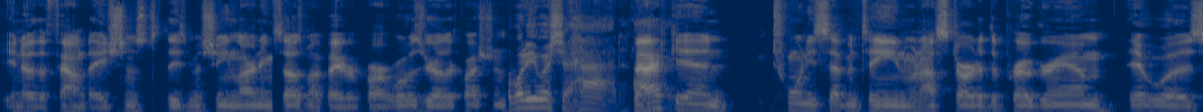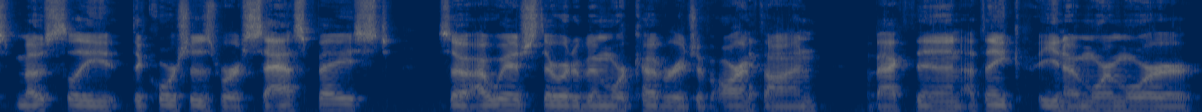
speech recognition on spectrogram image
you know, the foundations to these machine learning. So that was my favorite part. What was your other question? What do you wish it had? Back in 2017, when I started the program, it was mostly the courses were SAS based. So I wish there would have been more coverage of R and Python back then. I think, you know, more and more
